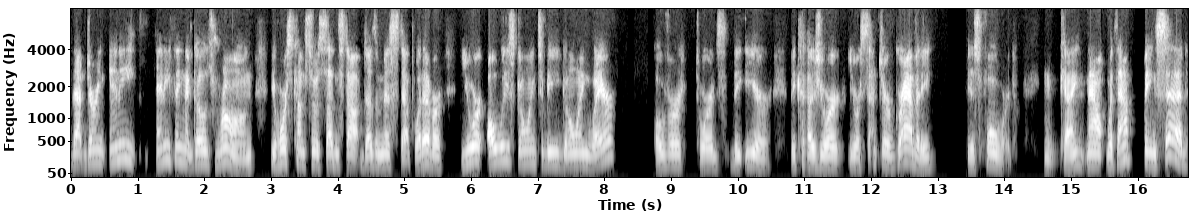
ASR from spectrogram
that during any anything that goes wrong your horse comes to a sudden stop does a misstep whatever you are always going to be going where? Over towards the ear because your your center of gravity is forward okay? Now with that being said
